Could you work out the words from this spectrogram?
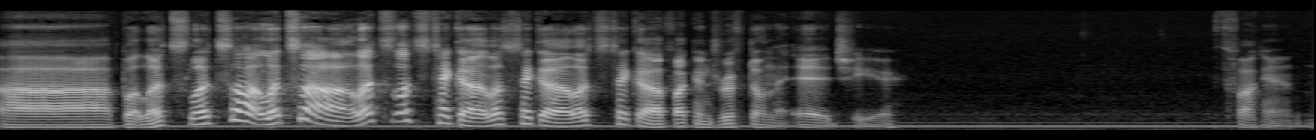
Uh, but let's let's uh let's uh let's let's take a let's take a let's take a fucking drift on the edge here. Fucking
